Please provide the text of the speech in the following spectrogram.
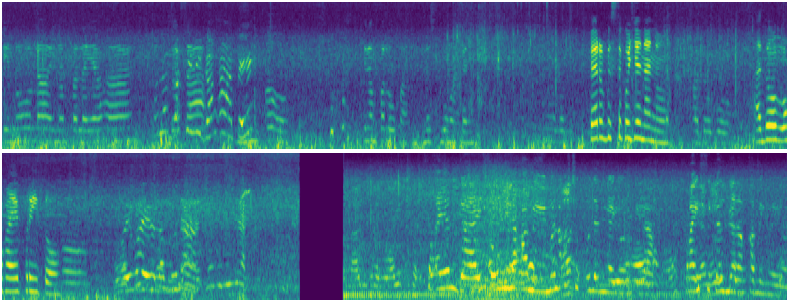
tinola, inampalayahan. Talaga gata. sinigang ate? Oo. Inampalukan. Nasbungan ka niya. Pero gusto ko dyan, ano, Adobo. adobo kaya prito. Oo. Ay, way, alam mo na. So, ayan guys, so uwi na kami. Malakas yung ulan ngayon, kaya tricycle na lang kami ngayon.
